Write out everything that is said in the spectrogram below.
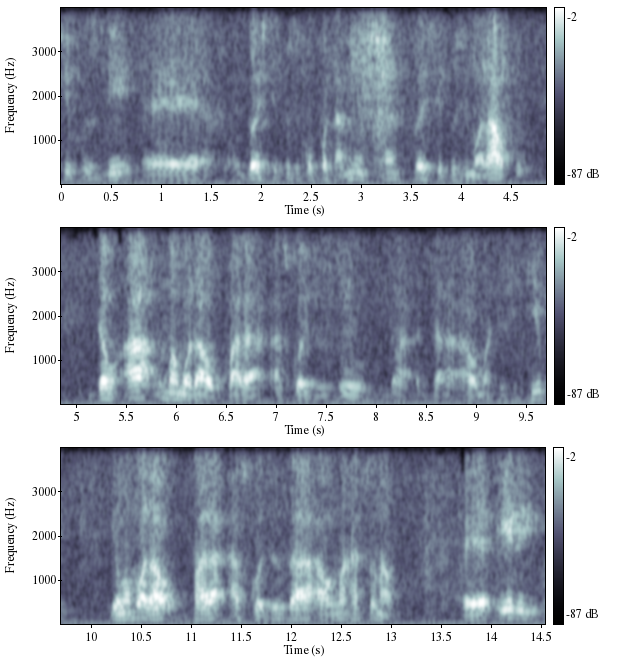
tipos de, é, dois tipos de comportamento, né? dois tipos de moral. Então há uma moral para as coisas do, da, da alma sensitiva e uma moral para as coisas da alma racional. É, ele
